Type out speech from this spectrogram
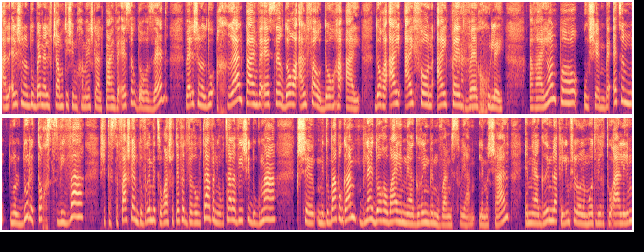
על אלה שנולדו בין 1995 ל-2010, דור ה-Z, ואלה שנולדו אחרי 2010, דור האלפא או דור ה-I. דור ה-I, אייפון, אייפד וכולי. הרעיון פה הוא שהם בעצם נולדו לתוך סביבה שאת השפה שלהם דוברים בצורה שוטפת ורהוטה, ואני רוצה להביא איזושהי דוגמה, כשמדובר פה גם בני דור ה-Y הם מהגרים במובן מסוים. למשל, הם מהגרים לכלים של עולמות וירטואליים,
